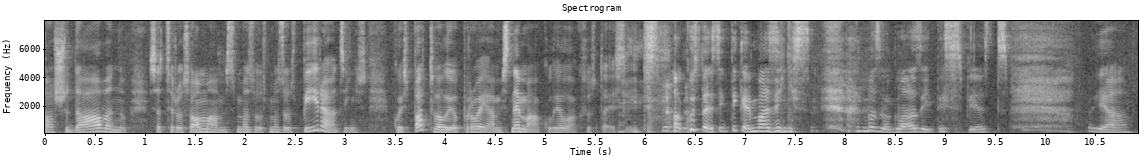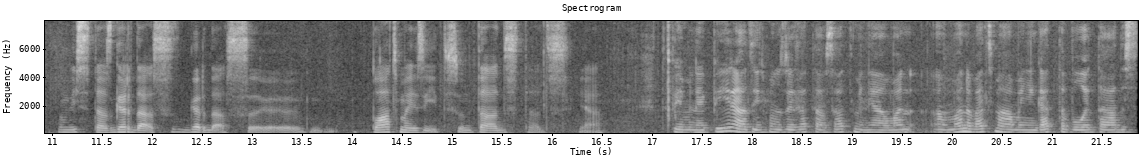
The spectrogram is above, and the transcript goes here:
pašu dāvanu. Es atceros omāmas mazos, mazos pīrādziņus, ko es pat vēl joprojām es nemāku lielākus uztaisīt. Es māku uztaisīt tikai maziņus, mazo glāzīti izspiestus. Jā, un visas tās gardās, gardās eh, plātsmaizītes un tādas, tādas jā. Tu pieminēji pīrādziņus, man uzreiz attēls atmiņā. Man, mana vecmāmiņa gatavoja tādas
